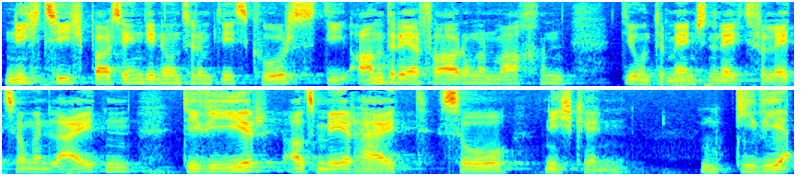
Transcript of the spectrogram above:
nicht sichtbar sind in unserem Diskurs, die andere Erfahrungen machen, die unter Menschenrechtsverletzungen leiden, die wir als Mehrheit so nicht kennen. Die wir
